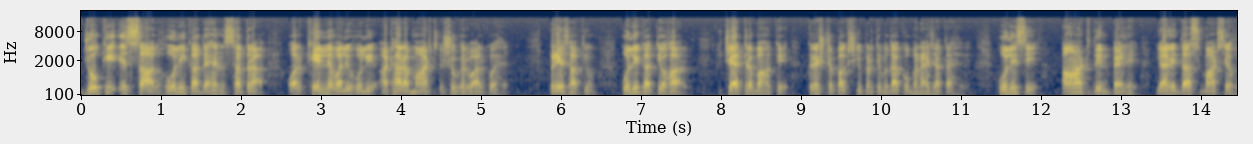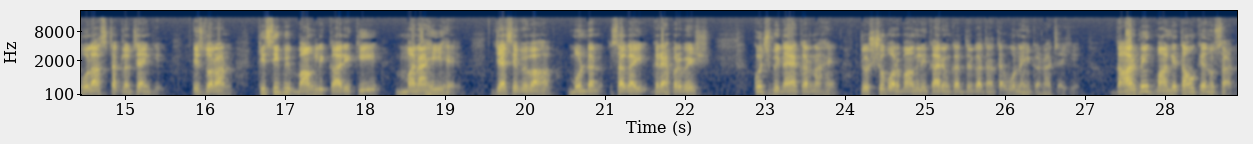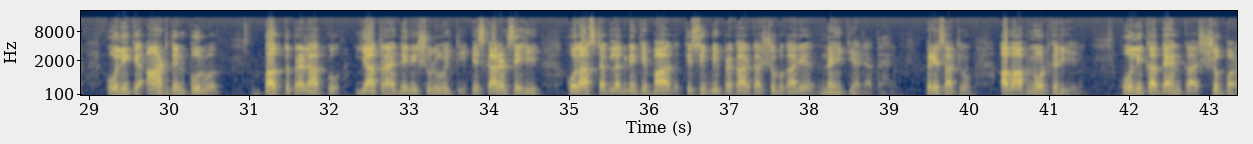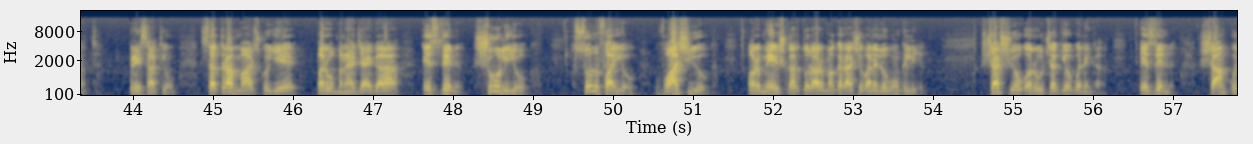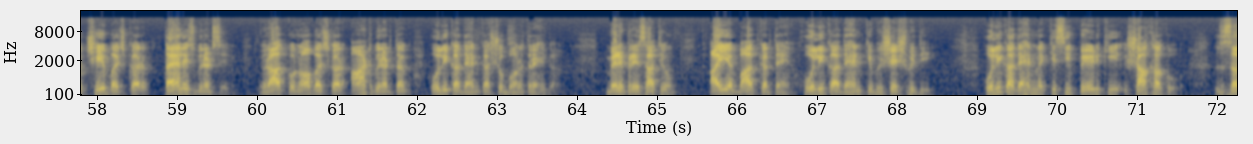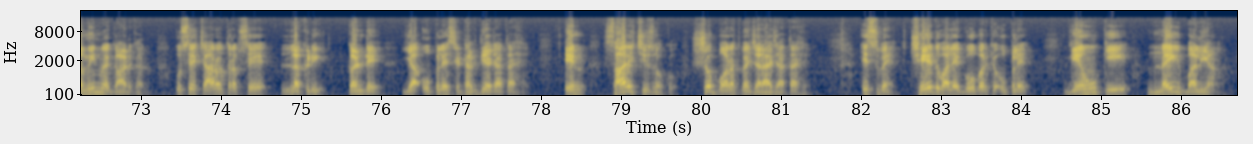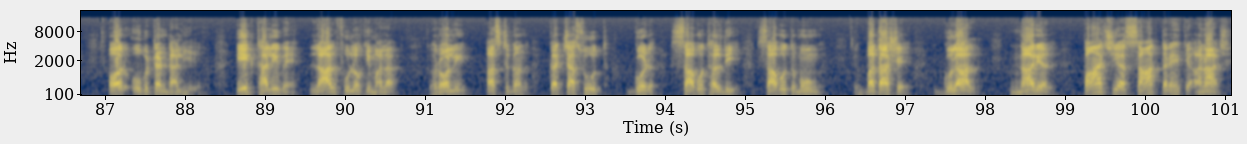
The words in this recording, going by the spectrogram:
जो कि इस साल होली का दहन सत्रह और खेलने वाली होली 18 मार्च शुक्रवार को है। प्रिय साथियों, होली का त्योहार चैत्र माह के कृष्ण पक्ष की प्रतिपदा को मनाया जाता है। होली से आठ दिन पहले, यानी 10 मार्च से होलाष्टक लग जाएँगे। इस दौरान किसी भी मांगलिक कार्य की मनाही है। जैसे विवाह, मुंडन, सगाई, गृह प्रवेश, कुछ भी नया करना है, जो शुभ और मांगलिक कार्यों के अंतर्गत आता है, वो नहीं करना चाहिए। धार्मिक मान्यताओं के अनुसार होली के आठ दिन पूर्व भक्त प्रहलाद को यात्राएँ देनी शुरू हुई थी। इस कारण से ही होलाष्टक लगने के बाद किसी भी प्रकार का शुभ कार्य नहीं किया जाता है। प्रिय साथियों, अब आप नोट करिए, होली का दहन का शुभ मुहूर्त प्रिय साथियों, सत्रह मार्च को ये पर्व मनाया जाएगा। इस दिन शूल योग, सुनफा योग, वाशी योग और मेष कर तुला और मकर राशि वाले लोगों के लिए शश योग और रोचक योग बनेगा। इस दिन शाम को छह बजकर तैयलीस मिनट से रात को नौ बजकर आठ मिनट तक होली का दहन का शुभ मुहूर्त रहेगा। मेरे प्रिय साथियों, आइए बात करते हैं होली का दहन की विशेष विधि। होली का दहन में किसी पेड़ की शाखा को ज़मीन में गाड़कर उसे चारों तरफ़ से लकड़ी, कंडे या उपले से ढक दिया जाता है। इन सारी चीज़ों को शुभ मुहूर्त में जलाया जाता है। इसमें छेद वाले गोबर के उपले, गेहूँ की नई बलियाँ और उबटन डालिए। एक थाली में लाल फूलों की माला, रौली, अष्टगंध, कच्चा सूत, गुड़, साबुत हल्दी, साबुत मूंग, बताशे, गुलाल, नारियल, पाँच या सात तरह के अनाज,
